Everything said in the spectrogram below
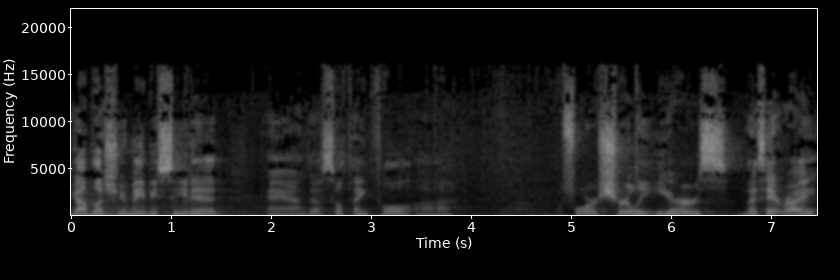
God bless you. you may be seated, and uh, so thankful uh, for Shirley Ears. Did I say it right?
